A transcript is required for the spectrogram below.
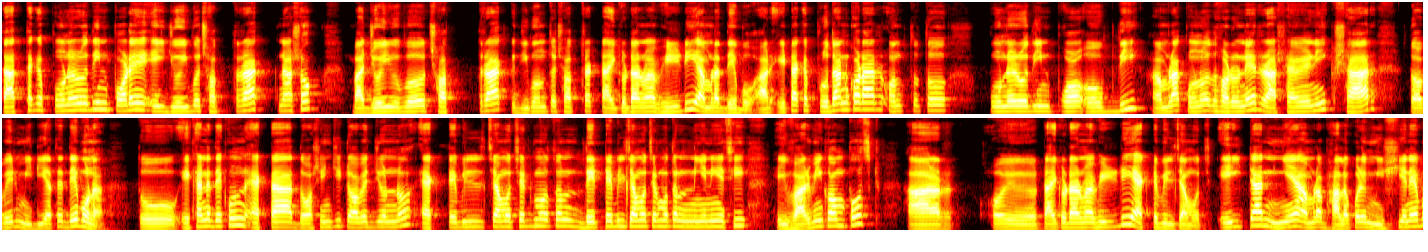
তার থেকে পনেরো দিন পরে এই জৈব ছত্রাকনাশক বা জৈব ছত্রাক, জীবন্ত ছত্রাক টাইকোডার্মা ভিডি আমরা দেব। আর এটাকে প্রদান করার অন্তত পনেরো দিন পর অবধি আমরা কোনো ধরনের রাসায়নিক সার টবের মিডিয়াতে দেব না। তো এখানে দেখুন একটা দশ ইঞ্চি টবের জন্য এক টেবিল চামচের মতন, দেড় টেবিল চামচের মতন নিয়ে নিয়েছি এই ভার্মি কম্পোস্ট আর ওই টাইকোডার্মা ভিডিডি এক টেবিল চামচ। এইটা নিয়ে আমরা ভালো করে মিশিয়ে নেব।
